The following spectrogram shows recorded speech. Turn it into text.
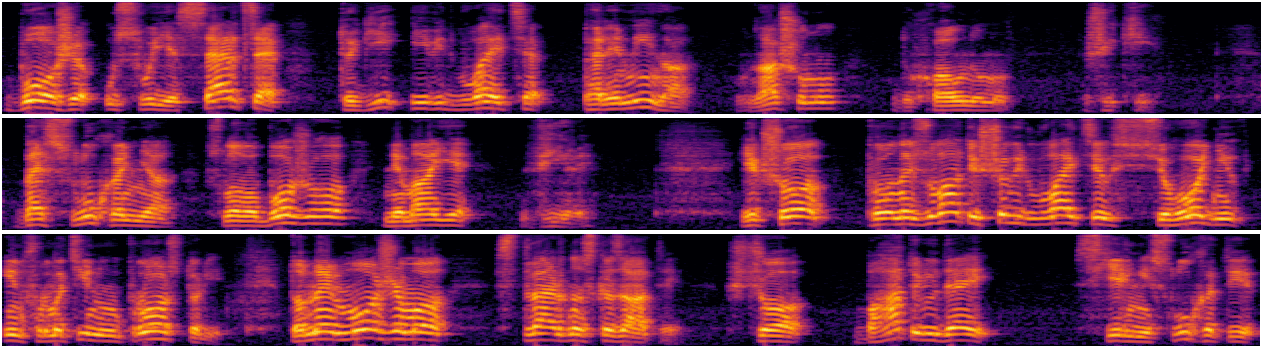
Боже у своє серце, тоді і відбувається переміна в нашому духовному житті. Без слухання Слова Божого немає віри. Якщо проаналізувати, що відбувається сьогодні в інформаційному просторі, то ми можемо ствердно сказати, що багато людей схильні слухати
